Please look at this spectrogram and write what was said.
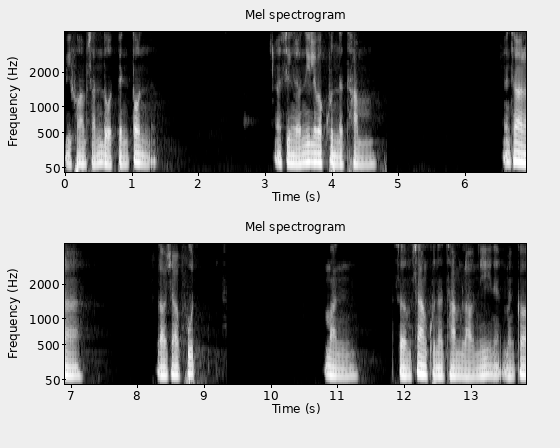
มีความสันโดษเป็นต้น สิ่งเหล่านี้เรียกว่าคุณธรรม ถ้าเราชาวพุทธมันเสริมสร้างคุณธรรมเหล่านี้เนี่ยมันก็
